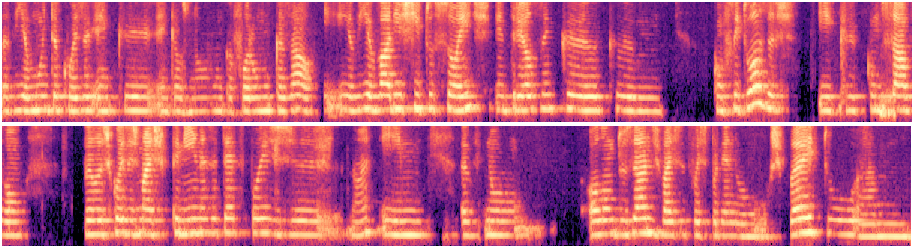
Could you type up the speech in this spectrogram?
Havia muita coisa em que, em que eles não, nunca foram um casal. E, e havia várias situações entre eles em que, que conflituosas e que começavam pelas coisas mais pequeninas até depois, eh, não é? E no, ao longo dos anos foi-se perdendo o respeito, um,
